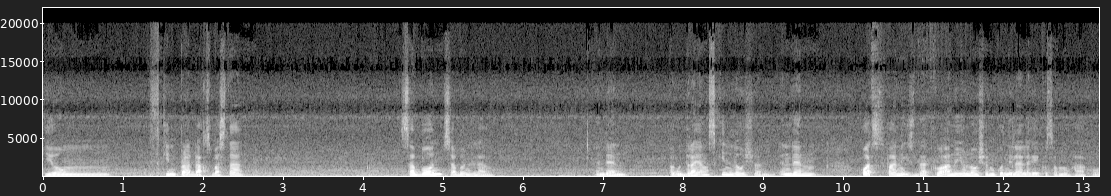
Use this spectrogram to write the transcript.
yung skin products. Basta sabon, sabon lang. And then, pag dry ang skin lotion. And then, what's funny is that kung ano yung lotion ko nilalagay ko sa mukha ko.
